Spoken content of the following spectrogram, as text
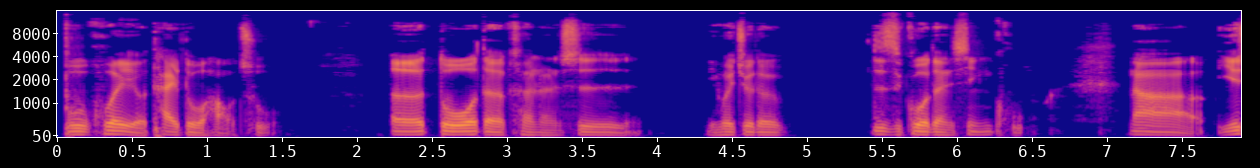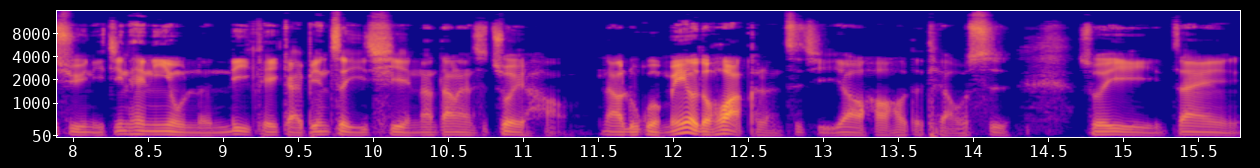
不会有太多好处，而多的可能是你会觉得日子过得很辛苦。那也许你今天你有能力可以改变这一切，那当然是最好。那如果没有的话，可能自己要好好的调试。所以在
